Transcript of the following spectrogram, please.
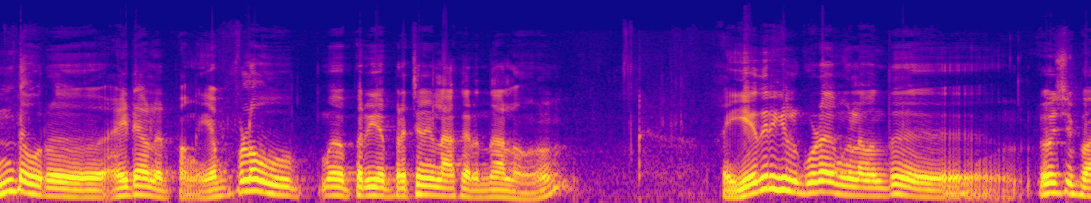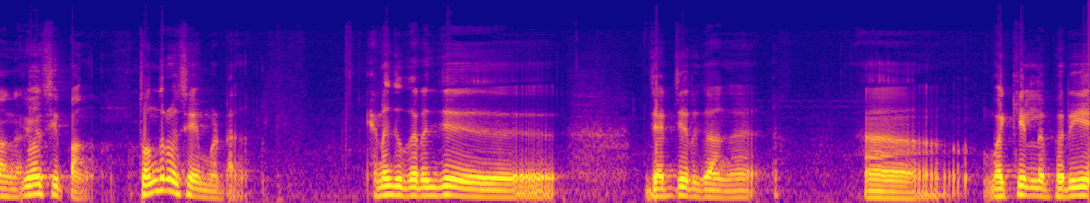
இந்த ஒரு ஐடியாவில் இருப்பாங்க. எவ்வளோ பெரிய பிரச்சனைகளாக இருந்தாலும் எதிரிகள் கூட இவங்களை வந்து யோசிப்பாங்க. யோசிப்பாங்க. தொந்தரவு செய்ய மாட்டாங்க. எனக்கு தெரிஞ்சு ஜட்ஜ் இருக்காங்க. வக்கீலில் பெரிய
